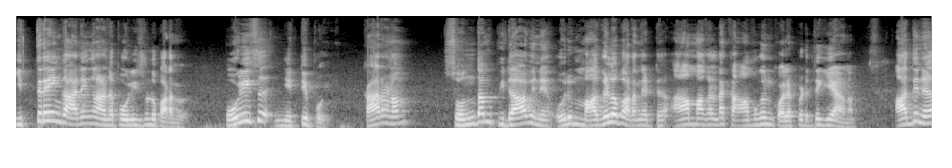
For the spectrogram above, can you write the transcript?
ഇത്രയും കാര്യങ്ങളാണ് പോലീസിനോട് പറഞ്ഞത്. പോലീസ് ഞെട്ടിപ്പോയി. കാരണം സ്വന്തം പിതാവിന് ഒരു മകൾ പറഞ്ഞിട്ട് ആ മകളുടെ കാമുകൻ കൊലപ്പെടുത്തുകയാണ്. അതിന്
